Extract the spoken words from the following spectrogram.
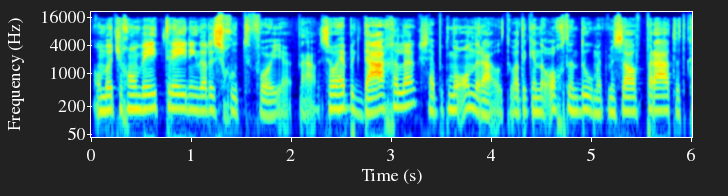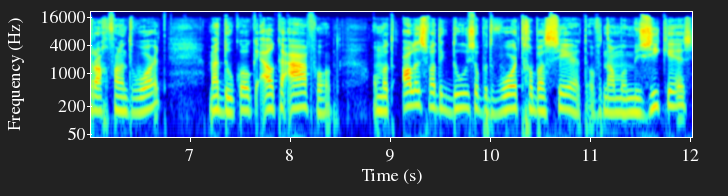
Omdat je gewoon weet, training, dat is goed voor je. Nou, zo heb ik dagelijks, heb ik mijn onderhoud. Wat ik in de ochtend doe, met mezelf praten, het kracht van het woord. Maar doe ik ook elke avond. Omdat alles wat ik doe is op het woord gebaseerd. Of het nou mijn muziek is,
